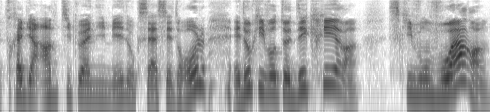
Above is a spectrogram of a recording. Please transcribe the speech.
très bien un petit peu animés, donc c'est assez drôle. Et donc ils vont te décrire ce qu'ils vont voir.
